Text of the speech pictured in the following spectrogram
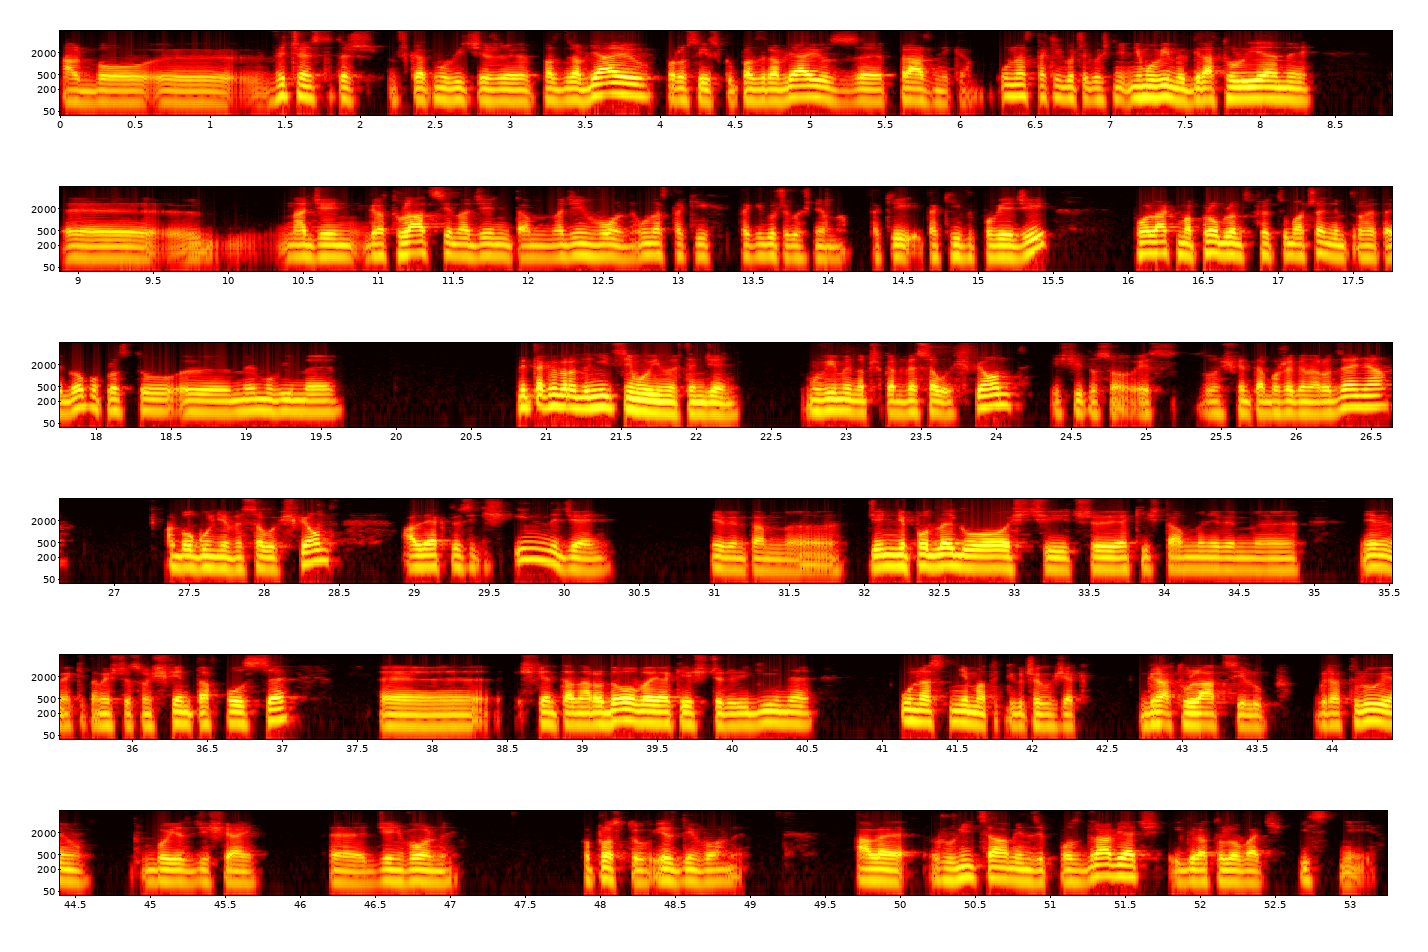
Albo y, wy często też na przykład mówicie, że pozdrawiają po rosyjsku, pozdrawiają z praznika. U nas takiego czegoś nie, nie mówimy, gratulujemy y, na dzień, gratulacje na dzień tam, na dzień wolny. U nas takich, takiego czegoś nie ma, takiej, takiej wypowiedzi. Polak ma problem z przetłumaczeniem trochę tego, po prostu y, my mówimy My tak naprawdę nic nie mówimy w ten dzień. Mówimy na przykład wesołych świąt, jeśli to są, jest, to są święta Bożego Narodzenia, albo ogólnie wesołych świąt, ale jak to jest jakiś inny dzień, nie wiem, tam e, Dzień Niepodległości, czy jakiś tam, nie wiem, e, nie wiem, jakie tam jeszcze są święta w Polsce, e, święta narodowe jakieś, czy religijne, u nas nie ma takiego czegoś jak gratulacje lub gratuluję, bo jest dzisiaj dzień wolny. Po prostu jest dzień wolny ale różnica między pozdrawiać i gratulować istnieje.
